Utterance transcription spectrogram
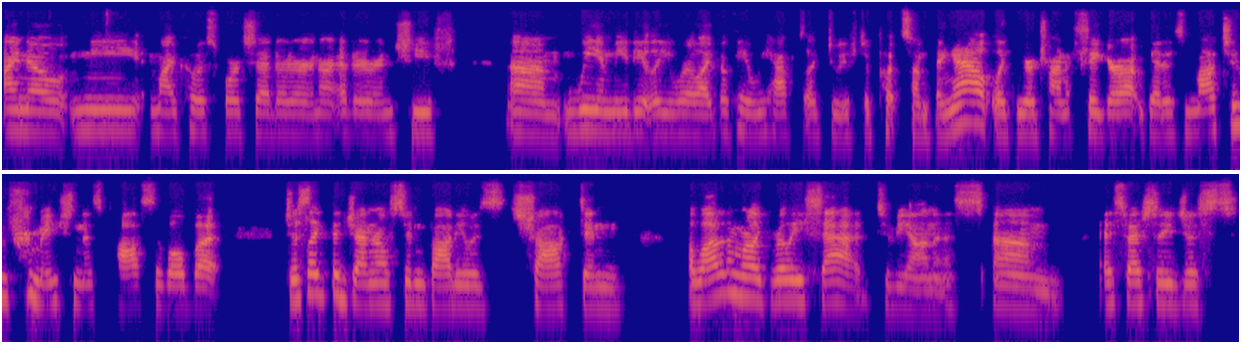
I know me, my co-sports editor, and our editor in chief. Um, we immediately were like, okay, we have to like, do we have to put something out? Like, we were trying to figure out, get as much information as possible, but just like the general student body was shocked and a lot of them were like really sad to be honest um, especially just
